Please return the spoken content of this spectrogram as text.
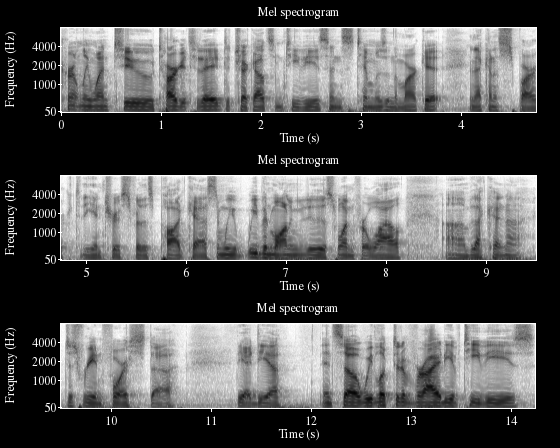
currently went to Target today to check out some TVs since Tim was in the market, and that kind of sparked the interest for this podcast. And we we've been wanting to do this one for a while, uh, but that kind of just reinforced uh, the idea. And so we looked at a variety of TVs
